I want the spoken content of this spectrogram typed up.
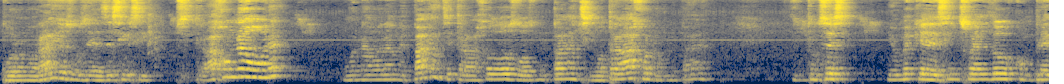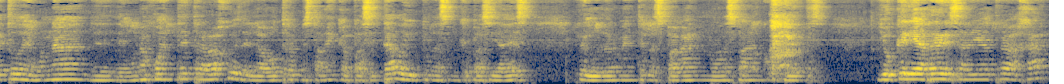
por honorarios, o sea, es decir, si, trabajo una hora, una hora me pagan, si trabajo dos, dos me pagan, si no trabajo, no me pagan. Entonces, yo me quedé sin sueldo completo de una, de, una fuente de trabajo y de la otra me estaba incapacitado y pues las incapacidades regularmente las pagan, no las pagan completas. Yo quería regresar ya a trabajar,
